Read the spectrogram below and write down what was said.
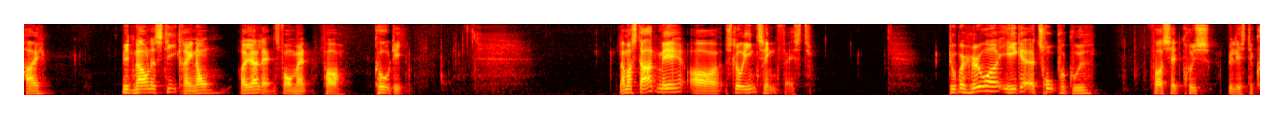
Hej. Mit navn er Stig Grenov, og jeg er landsformand for KD. Lad mig starte med at slå en ting fast. Du behøver ikke at tro på Gud for at sætte kryds ved liste K.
